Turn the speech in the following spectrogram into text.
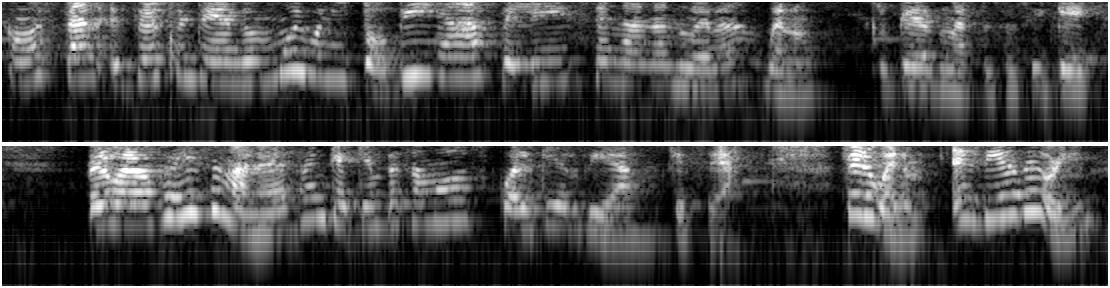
¿cómo están? Espero estén teniendo un muy bonito día, feliz semana nueva. Bueno, creo que es martes, así que... Pero bueno, feliz semana, ya saben que aquí empezamos cualquier día que sea. Pero bueno, el día de hoy,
